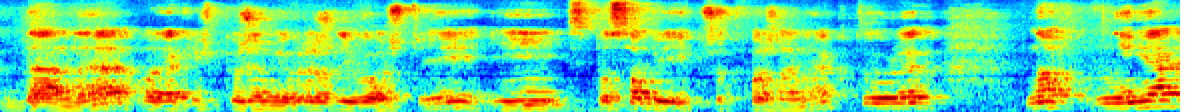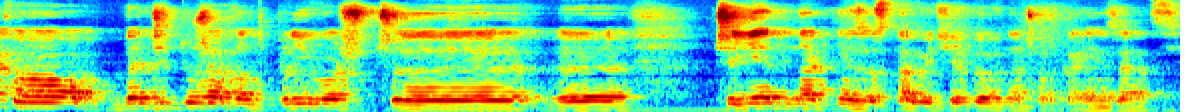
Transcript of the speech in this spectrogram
dane o jakimś poziomie wrażliwości i sposobie ich przetwarzania, których no, niejako będzie duża wątpliwość, czy, czy jednak nie zostawić je wewnątrz organizacji.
